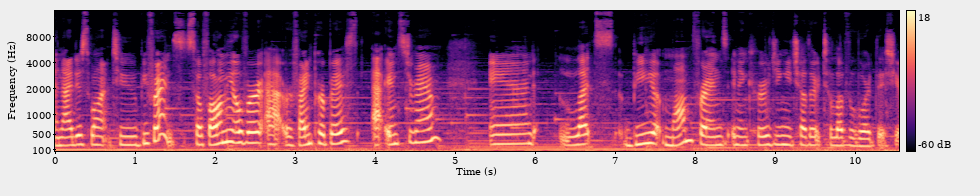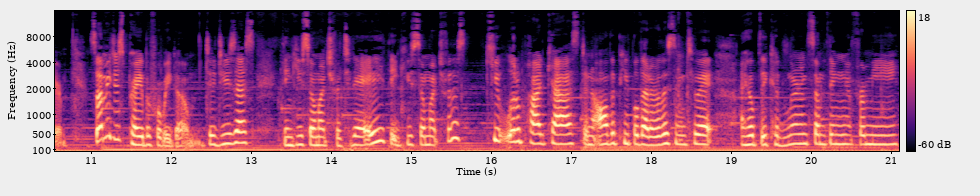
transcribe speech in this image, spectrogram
and I just want to be friends. So follow me over at Refined Purpose at Instagram and let's be mom friends and encouraging each other to love the Lord this year. So let me just pray before we go. To Jesus, thank you so much for today. Thank you so much for this cute little podcast and all the people that are listening to it. I hope they could learn something from me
